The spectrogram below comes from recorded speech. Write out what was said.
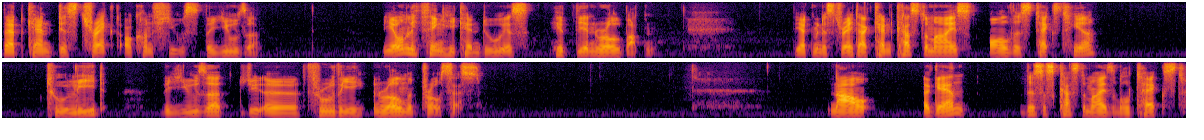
that can distract or confuse the user. The only thing he can do is hit the enroll button. The administrator can customize all this text here to lead the user uh, through the enrollment process. Now, again, this is customizable text.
